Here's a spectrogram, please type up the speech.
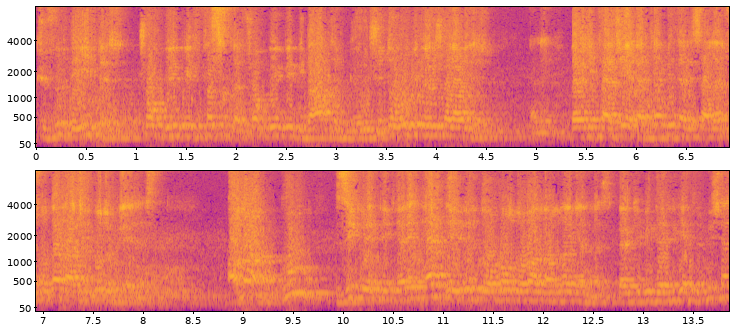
küfür değildir. Çok büyük bir fısktır, çok büyük bir bid'attır. Görüşü doğru bir görüş olabilir. Yani belki tercih ederken bir de Risale-i Sun'dan racih budur diyeceğiz. Ama bu zikrettikleri her delilin doğru olduğu anlamına gelmez. Belki bir delil getirmişler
